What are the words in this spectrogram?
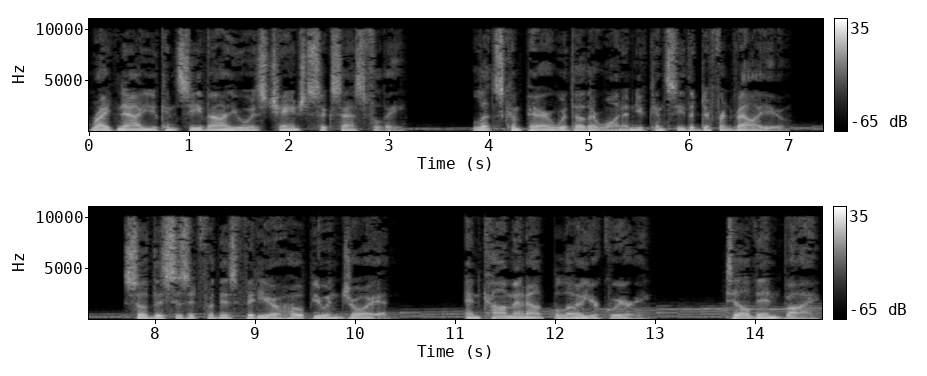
Right now you can see value is changed successfully. Let's compare with other one and you can see the different value. So this is it for this video hope you enjoy it. And comment out below your query. Till then bye.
